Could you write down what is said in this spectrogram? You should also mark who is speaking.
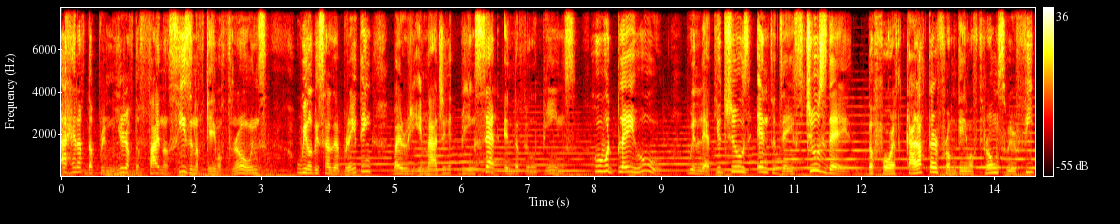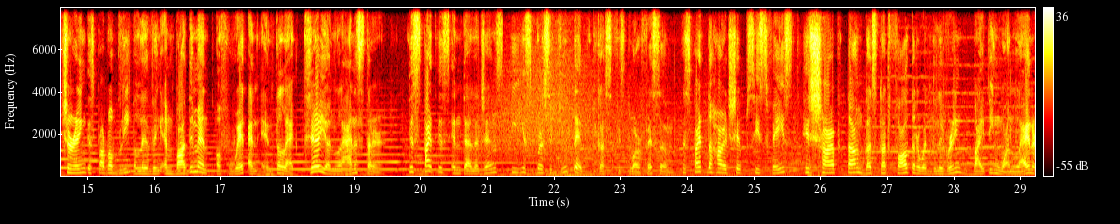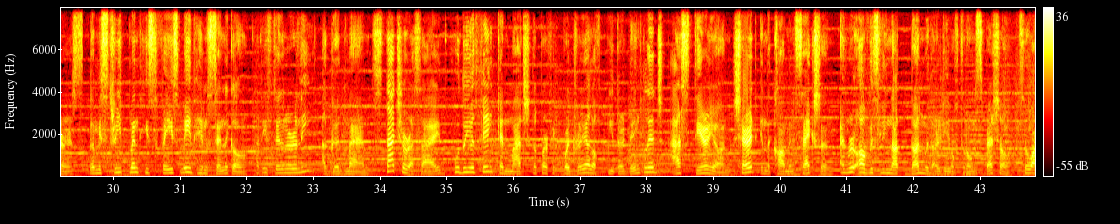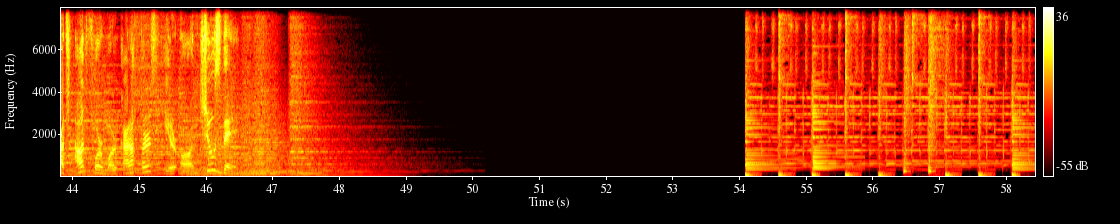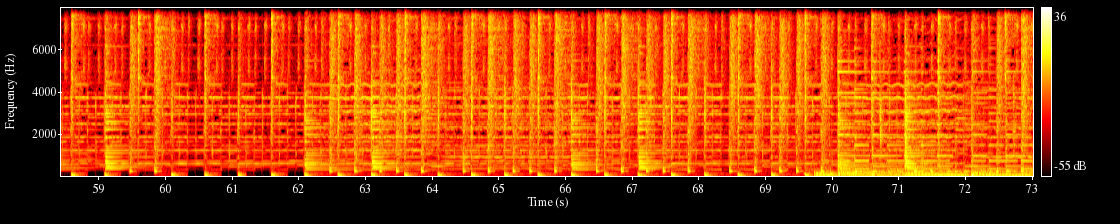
Speaker 1: Ahead of the premiere of the final season of Game of Thrones, we'll be celebrating by reimagining it being set in the Philippines. Who would play who? We'll let you choose in today's Choose Day. The fourth character from Game of Thrones we're featuring is probably a living embodiment of wit and intellect, Tyrion Lannister. Despite his intelligence, he is persecuted because of his dwarfism. Despite the hardships he's faced, his sharp tongue does not falter when delivering biting one-liners. The mistreatment he's faced made him cynical, but he's generally a good man. Stature aside, who do you think can match the perfect portrayal of Peter Dinklage as Tyrion? Share it in the comment section. And we're obviously not done with our Game of Thrones special, so watch out for more characters here on Choose Day!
